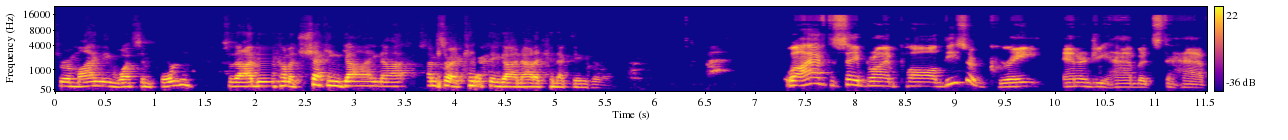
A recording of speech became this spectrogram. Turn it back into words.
to remind me what's important. so that I become a checking guy, not I'm sorry, a connecting guy, not a connecting girl. Well, I have to say, Brian Paul, these are great energy habits to have,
